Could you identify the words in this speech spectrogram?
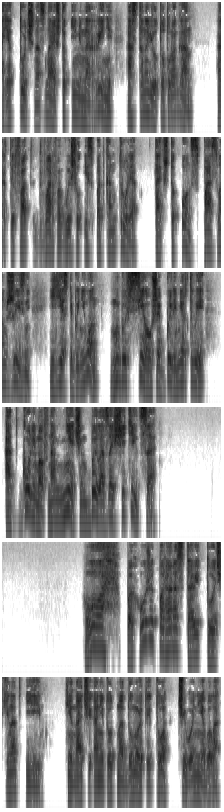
а я точно знаю, что именно Ренни остановил тот ураган. Артефакт Дварфа вышел из-под контроля, так что он спас вам жизнь. И если бы не он, мы бы все уже были мертвы. От големов нам нечем было защититься. О, похоже, пора расставить точки над «и». Иначе они тут надумают и то, чего не было.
